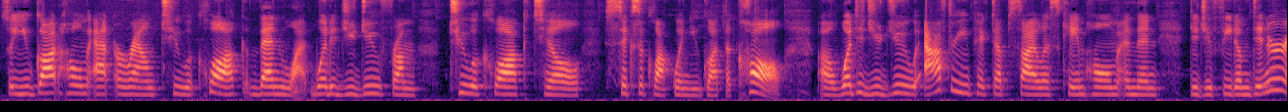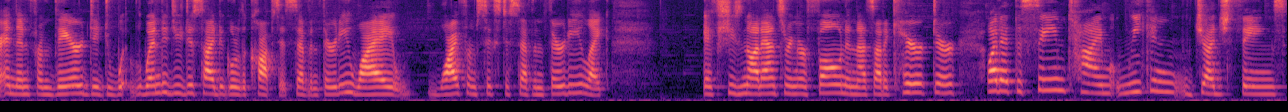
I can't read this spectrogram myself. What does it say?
So you got home at around two o'clock, then what? What did you do from two o'clock till six o'clock when you got the call? Uh, what did you do after you picked up Silas, came home, and then did you feed him dinner? And then from there, did when did you decide to go to the cops at seven thirty? Why why from six to seven thirty? Like if she's not answering her phone and that's out of character. But at the same time, we can judge things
